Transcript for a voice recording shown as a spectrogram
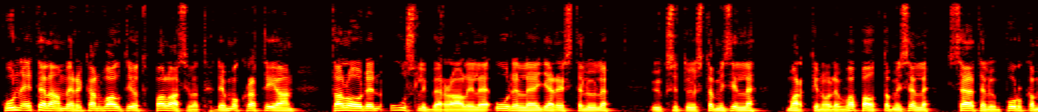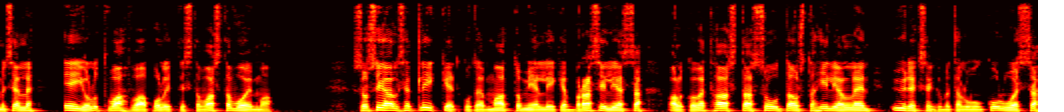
Kun Etelä-Amerikan valtiot palasivat demokratiaan, talouden uusliberaalille uudelleenjärjestelylle, yksityistämisille, markkinoiden vapauttamiselle, säätelyn purkamiselle ei ollut vahvaa poliittista vastavoimaa. Sosiaaliset liikkeet, kuten maattomien liike Brasiliassa, alkoivat haastaa suuntausta hiljalleen 90-luvun kuluessa,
